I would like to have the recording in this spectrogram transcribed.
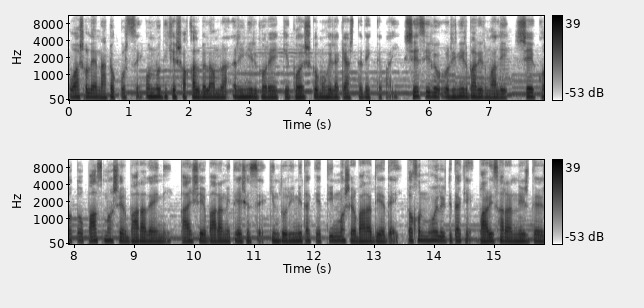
ও আসলে নাটক করছে। অন্যদিকে সকালবেলা আমরা রিনির ঘরে একটি বয়স্ক মহিলাকে আসতে দেখতে পাই। সে ছিল রিনির বাড়ির মালিক। সে গত পাঁচ মাসের ভাড়া দেয়নি, তাই সে ভাড়া নিতে এসেছে। কিন্তু রিনি তাকে তিন মাসের ভাড়া দিয়ে দেয়। তখন মহিলাটি তাকে বাড়ি ছাড়ার নির্দেশ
